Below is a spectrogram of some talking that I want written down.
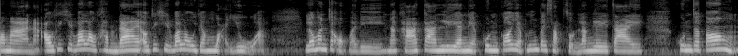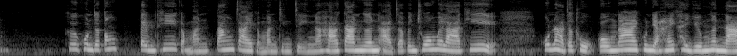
ประมาณอะเอาที่คิดว่าเราทำได้ เอาที่คิดว่าเรายังไหวอยู่อะ แล้วมันจะออกมาดีนะคะ การเรียนเนี่ยคุณก็อย่าเพิ่งไปสับสนลังเลใจ คุณจะต้องคือคุณจะต้องเต็มที่กับมันตั้งใจกับมันจริง ๆนะคะ การเงินอาจจะเป็นช่วงเวลาที่คุณอาจจะถูกโกงได้ คุณอย่าให้ใครยืมเงินนะ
